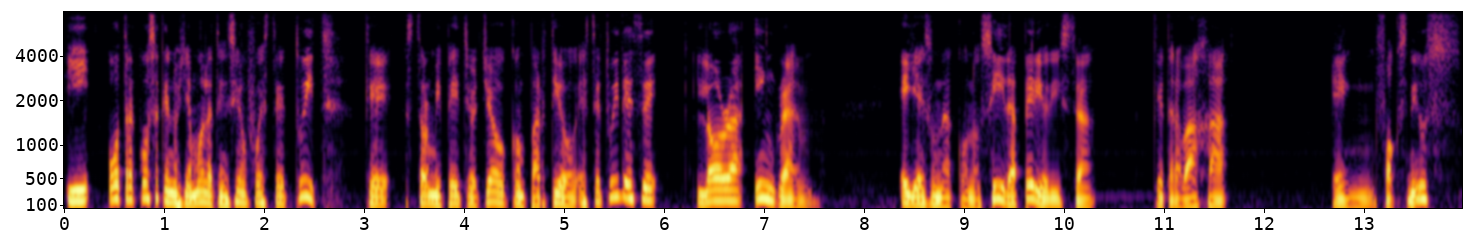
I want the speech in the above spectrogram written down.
Y otra cosa que nos llamó la atención fue este tweet que Stormy Patriot Joe compartió. Este tweet es de Laura Ingram. Ella es una conocida periodista que trabaja en Fox News.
